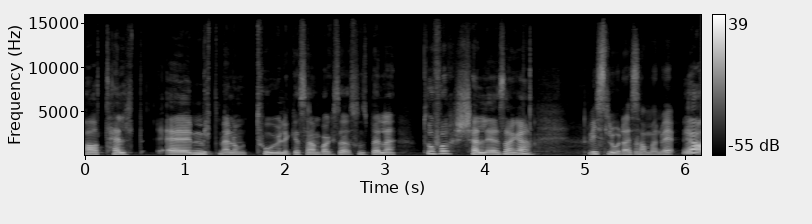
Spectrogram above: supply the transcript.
har telt eh, midt mellom to ulike soundboxer som spiller to forskjellige sanger. Vi slo dem sammen, vi. Ja.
